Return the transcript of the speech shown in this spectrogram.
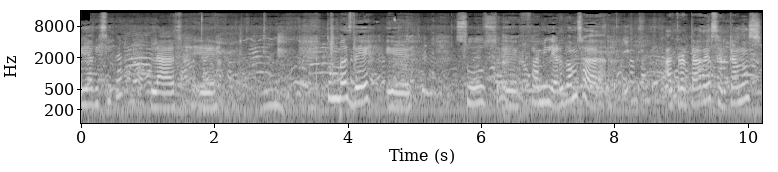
hoy a visitar las eh, tumbas de eh, sus eh, familiares. Vamos a, a tratar de acercarnos.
